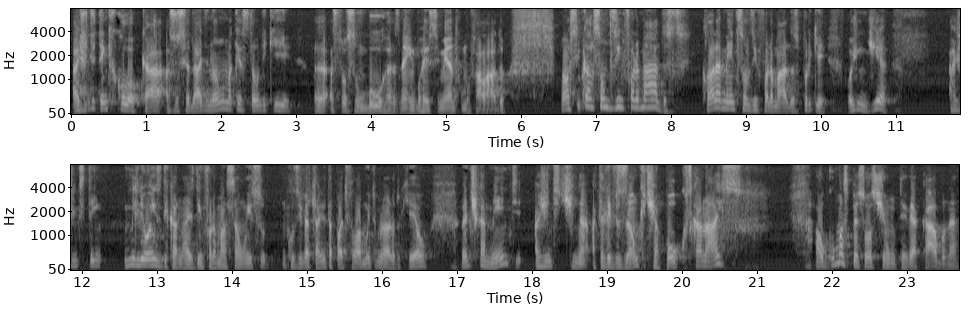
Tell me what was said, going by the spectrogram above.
a gente tem que colocar a sociedade não numa questão de que uh, as pessoas são burras, né? Emborrecimento, como falado. Mas sim que elas são desinformadas. Claramente são desinformadas. Porque hoje em dia a gente tem milhões de canais de informação. Isso, inclusive, a Thalita pode falar muito melhor do que eu. Antigamente, a gente tinha a televisão, que tinha poucos canais. Algumas pessoas tinham TV a cabo, né?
